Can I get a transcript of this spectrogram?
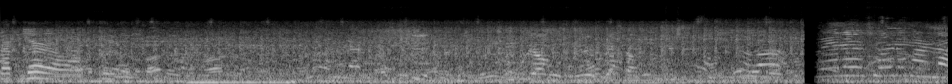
పెద్ద వేరే చూడమన్నా.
